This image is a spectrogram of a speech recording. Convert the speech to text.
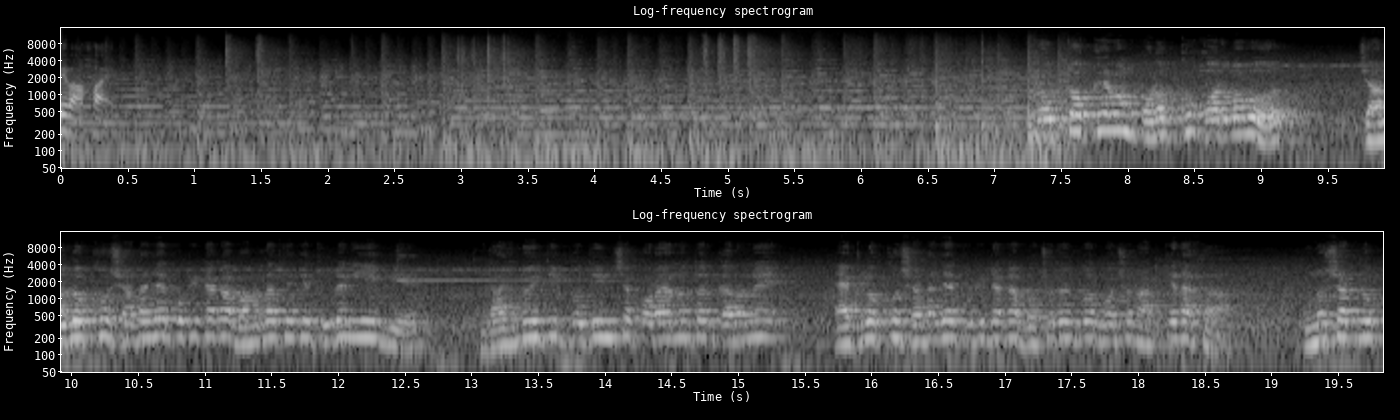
দেওয়া হয়। প্রত্যক্ষ এবং পরোক্ষ কর বাবদ চার লক্ষ ষাট হাজার কোটি টাকা বাংলা থেকে তুলে নিয়ে গিয়ে রাজনৈতিক প্রতিহিংসা পরায়ণতার কারণে এক লক্ষ ষাট হাজার কোটি টাকা বছরের পর বছর আটকে রাখা, উনষাট লক্ষ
